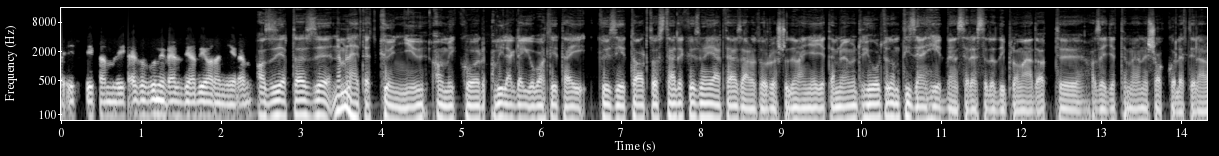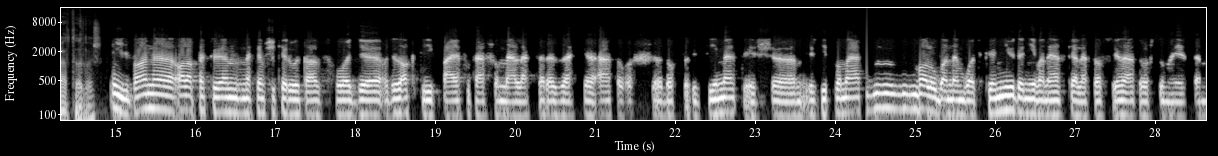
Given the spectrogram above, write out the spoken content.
és szép emlék ez az univerziádi aranyérem. Azért az nem lehetett könnyű, amikor a világ legjobb atlétái közé tartoztál, de közben jártál az Állatorvostudományi Egyetemre, mert jól tudom, 17-ben szerezted a diplomádat az egyetemen, és akkor lettél állatorvos. Így van, alapvetően nekem sikerült az, hogy, hogy az aktív pályafutásom mellett szerezzek állatorvos doktori címet és, és diplomát. Valóban nem volt könnyű, de nyilván ehhez kellett az, hogy az általános egyetem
